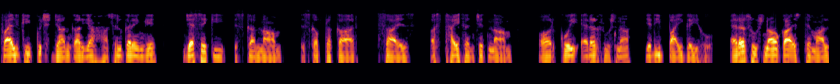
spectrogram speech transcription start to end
फ़ाइल की कुछ जानकारियाँ हासिल करेंगे, जैसे कि इसका नाम, इसका प्रकार साइज़ अस्थायी संचित नाम और कोई एरर सूचना यदि पाई गई हो। एरर सूचनाओं का इस्तेमाल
